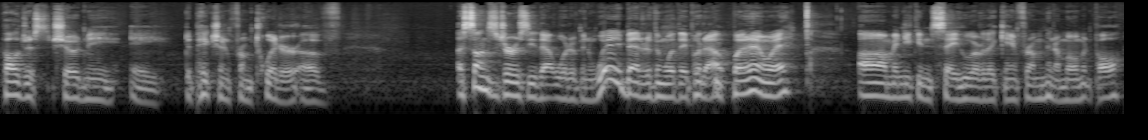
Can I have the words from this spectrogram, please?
Paul just showed me a depiction from Twitter of a Suns jersey that would have been way better than what they put out. But anyway, um, and you can say whoever they came from in a moment, Paul.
